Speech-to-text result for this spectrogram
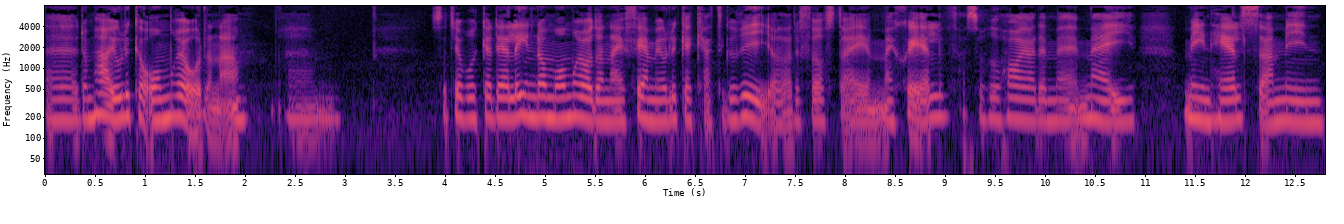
eh, de här olika områdena. Eh, så att jag brukar dela in de områdena i fem olika kategorier. Det första är mig själv, alltså hur har jag det med mig, min hälsa, min,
